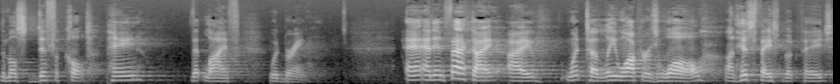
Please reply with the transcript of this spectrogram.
the most difficult pain that life would bring. And, and in fact, I, I went to Lee Walker's wall on his Facebook page,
